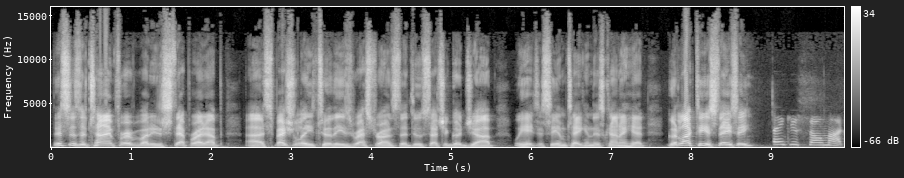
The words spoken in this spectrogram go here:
This is a time for everybody to step right up, uh, especially to these restaurants that do such a good job. We hate to see them taking this kind of hit. Good luck to you, Stacy. Thank you so much.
